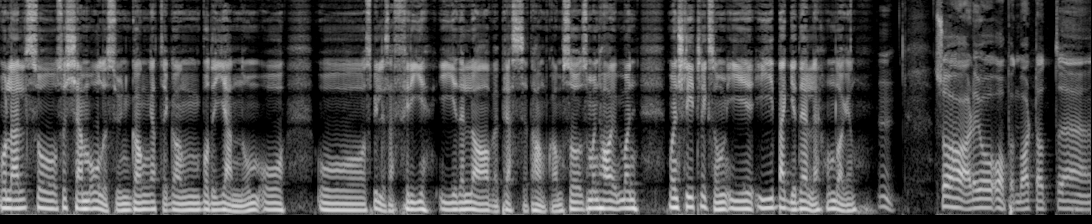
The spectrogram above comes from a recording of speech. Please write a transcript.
og likevel så, så kommer Ålesund gang etter gang både gjennom og, og spille seg fri i det lave presset til HamKam. Så, så man, har, man, man sliter liksom i, i begge deler om dagen. Så er det jo åpenbart at uh,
